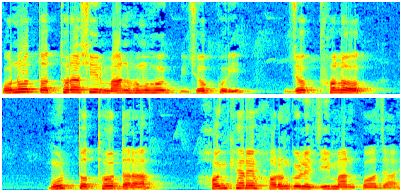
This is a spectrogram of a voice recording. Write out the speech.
কোন তথ্যরাশির মানসমূহ যোগ করি, যোগফলক মুঠ তথ্যৰ দ্বাৰা সংখ্যাৰে হৰণ কৰিলে যি মান পোৱা যায়,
